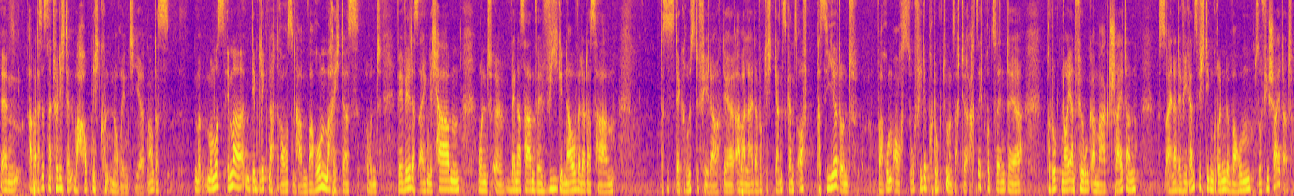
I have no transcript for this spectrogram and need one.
Ähm, aber das ist natürlich dann überhaupt nicht kundenorientiert. Ne? Das man muss immer den Blick nach draußen haben. Warum mache ich das und wer will das eigentlich haben und äh, wenn er es haben will, wie genau will er das haben? Das ist der größte Fehler, der aber leider wirklich ganz, ganz oft passiert und warum auch so viele Produkte, man sagt ja 80 Prozent der Produktneuanführung am Markt scheitern. Das ist einer der ganz wichtigen Gründe, warum so viel scheitert.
